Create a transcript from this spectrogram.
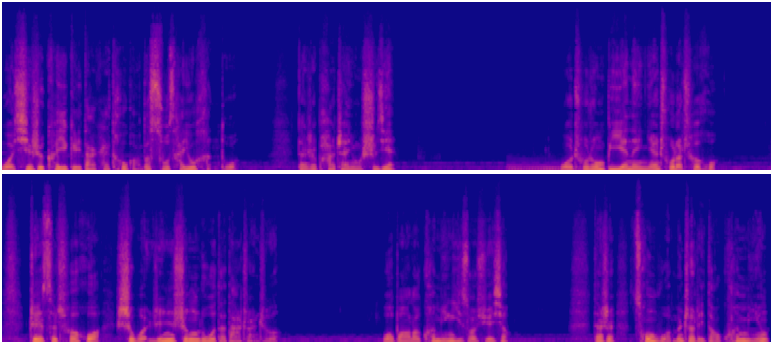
我其实可以给大凯投稿的素材有很多，但是怕占用时间。我初中毕业那年出了车祸，这次车祸是我人生路的大转折。我报了昆明一所学校，但是从我们这里到昆明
